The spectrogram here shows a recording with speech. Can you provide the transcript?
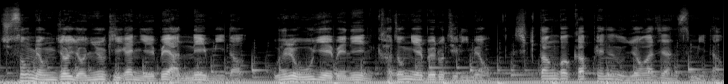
추석 명절 연휴 기간 예배 안내입니다. 오늘 오후 예배는 가정 예배로 드리며 식당과 카페는 운영하지 않습니다.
